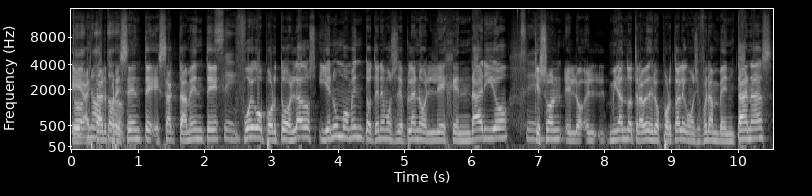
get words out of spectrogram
eh, a no, estar todo. presente exactamente. Sí. Fuego por todos lados y en un momento tenemos ese plano legendario que son el- el- mirando a través de los portales como si fueran ventanas,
